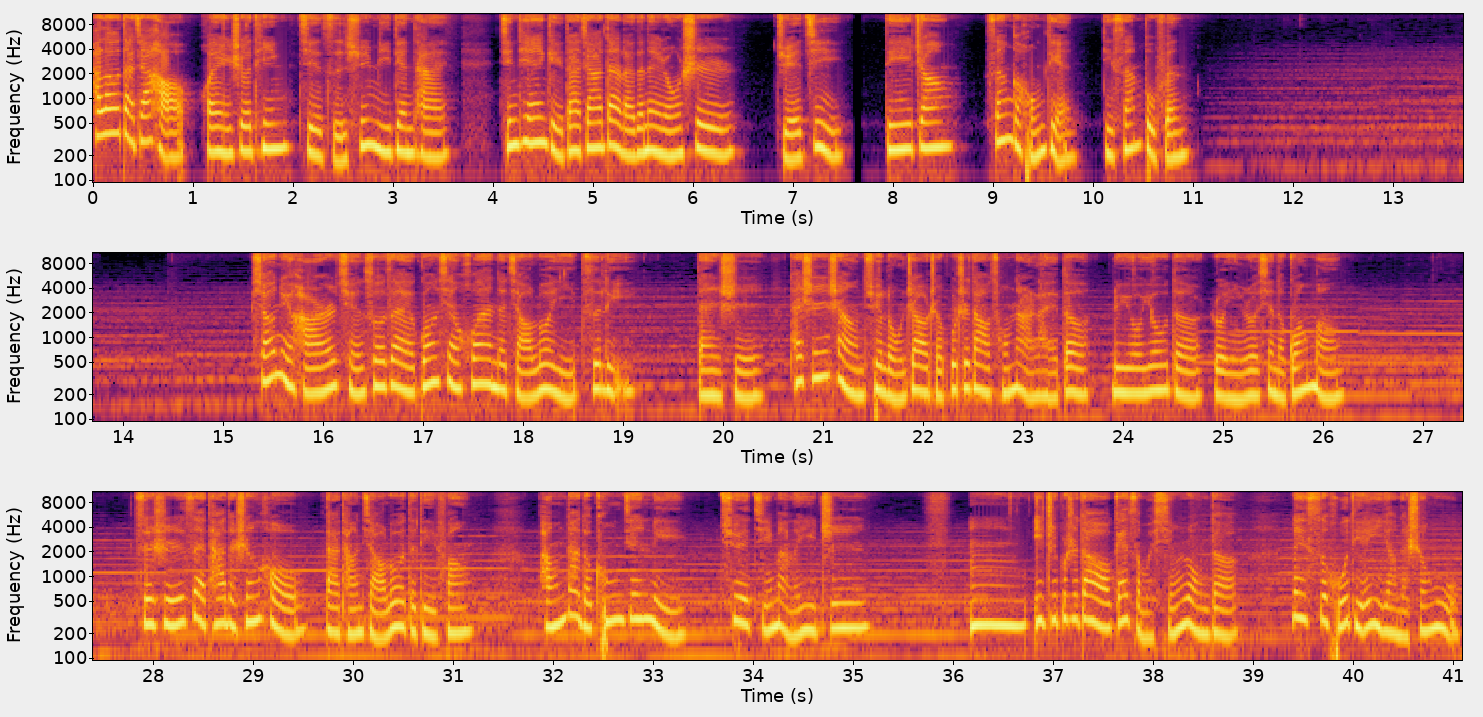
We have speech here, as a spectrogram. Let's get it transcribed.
Hello，大家好，欢迎收听芥子须弥电台。今天给大家带来的内容是《绝技》第一章三个红点第三部分。小女孩蜷缩在光线昏暗的角落椅子里，但是她身上却笼罩着不知道从哪来的绿油油的若隐若现的光芒。此时，在他的身后，大堂角落的地方，庞大的空间里，却挤满了一只，嗯，一只不知道该怎么形容的，类似蝴蝶一样的生物。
